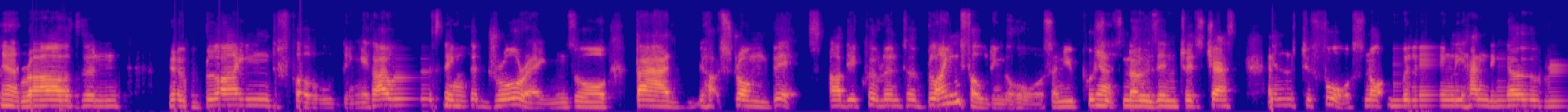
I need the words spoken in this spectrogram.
yeah. rather than you know, blindfolding it. I always think yeah. that draw reins or bad, strong bits are the equivalent of blindfolding the horse, and you push yeah. its nose into its chest and to force, not willingly handing over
